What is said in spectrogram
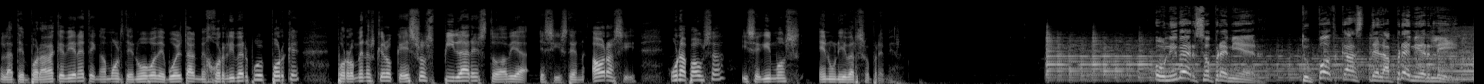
la temporada que viene tengamos de nuevo de vuelta al mejor Liverpool porque por lo menos creo que esos pilares todavía existen. Ahora sí, una pausa y seguimos en Universo Premier. Universo Premier, tu podcast de la Premier League.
